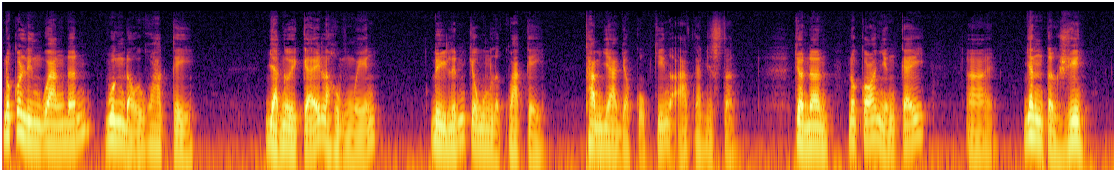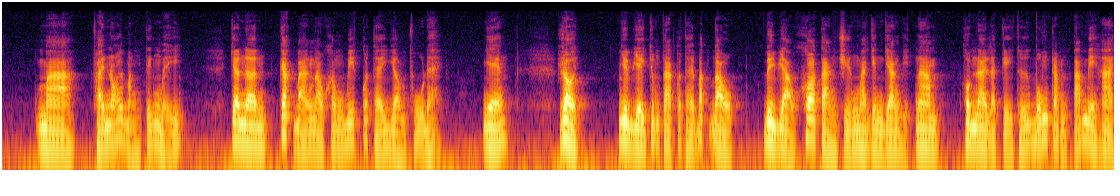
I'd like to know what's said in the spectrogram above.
nó có liên quan đến quân đội Hoa Kỳ và người kể là Hùng Nguyễn đi lính cho quân lực Hoa Kỳ tham gia vào cuộc chiến ở Afghanistan. Cho nên nó có những cái à, danh từ riêng mà phải nói bằng tiếng Mỹ. Cho nên các bạn nào không biết có thể dòm phụ đề nhé. Rồi, như vậy chúng ta có thể bắt đầu đi vào kho tàng truyện ma dân gian Việt Nam. Hôm nay là kỳ thứ 482.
